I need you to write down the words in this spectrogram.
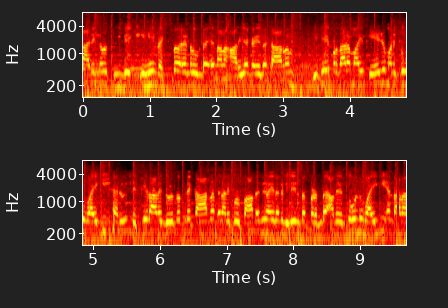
കാര്യങ്ങളും സി ബി ഐക്ക് ഇനിയും വ്യക്തത വരേണ്ടതുണ്ട് എന്നാണ് അറിയാൻ കഴിയുന്നത്. കാരണം വിജയ് പ്രധാനമായും ഏഴ് മണിക്കൂർ വൈകി കരൂരിൽ എത്തിയതാണ് ദുരന്തത്തിന് കാരണം എന്നാണ് ഇപ്പോൾ പ്രാഥമികമായി തന്നെ വിലയിരുത്തപ്പെടുന്നത്. അത് എന്തുകൊണ്ട് വൈകി എന്നാണ്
